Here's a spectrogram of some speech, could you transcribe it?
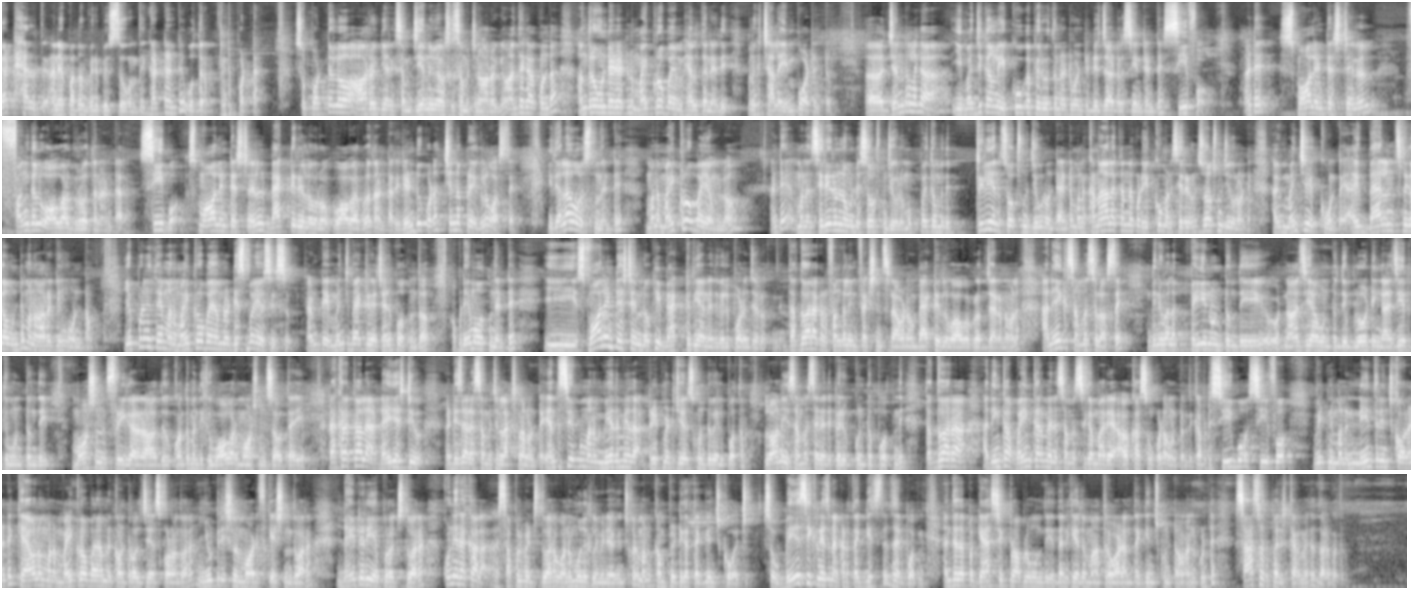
Gut health అనే పదం వినిపిస్తూ ఉంది. గట్ అంటే ఉదరం అంటే పొట్ట. సో పొట్టలో ఆరోగ్యానికి సం జీర్ణ వ్యవస్థకు సంబంధించిన ఆరోగ్యం. అంతేకాకుండా అందులో ఉండేటటువంటి మైక్రోబయం హెల్త్ అనేది మనకు చాలా ఇంపార్టెంట్. జనరల్గా ఈ మధ్యకాలంలో ఎక్కువగా పెరుగుతున్నటువంటి డిజార్డర్స్ ఏంటంటే సీఫో అంటే small intestinal fungal overgrowth అని అంటారు. SIBO small intestinal bacterial overgrowth అంటారు. ఈ రెండు కూడా చిన్న ప్రేగులో వస్తాయి. ఇది ఎలా వస్తుందంటే మన మైక్రోబయంలో అంటే మన శరీరంలో ఉండే సూక్ష్మజీవులు ముప్పై తొమ్మిది ట్రిలియన్ సూక్ష్మజీవులు ఉంటాయి. అంటే మన కణాల కన్నా కూడా ఎక్కువ మన శరీరంలో సూక్ష్మజీవులు ఉంటాయి. అవి మంచివి ఎక్కువ ఉంటాయి. అవి బ్యాలెన్స్డ్గా ఉంటే మనం ఆరోగ్యంగా ఉంటాం. ఎప్పుడైతే మన మైక్రోబయంలో డిస్బయోసిస్ అంటే మంచి బ్యాక్టీరియా చనిపోతుందో అప్పుడు ఏమవుతుందంటే ఈ స్మాల్ ఇంటెస్టైన్లోకి బ్యాక్టీరియా అనేది వెళ్ళిపోవడం జరుగుతుంది. తద్వారా అక్కడ ఫంగల్ ఇన్ఫెక్షన్స్ రావడం బ్యాక్టీరియల్ ఓవర్ గ్రోత్ జరగడం వల్ల అనేక సమస్యలు వస్తాయి. దీనివల్ల పెయిన్ ఉంటుంది నాజియా ఉంటుంది బ్లోటింగ్ అజీర్తి ఉంటుంది. మోషన్ ఫ్రీగా రాదు. కొంతమందికి ఓవర్ మోషన్స్ అవుతాయి. రకరకాల డైజెస్టివ్ డిజార్డర్ సంబంధించిన లక్షణాలు ఉంటాయి. ఎంతసేపు మనం మీద మీద ట్రీట్మెంట్ చేసుకుంటూ వెళ్ళిపోతాం లోన ఈ సమస్య అనేది పెరుగుకుంటూ పోతుంది. తద్వారా అది ఇంకా భయంకరమైన సమస్యగా మారే అవకాశం కూడా ఉంటుంది. కాబట్టి సీబో సీఫో వీటిని మనం నియంత్రించుకోవాలంటే కేవలం మనం మైక్రోబయామ్ని కంట్రోల్ చేసుకోవడం ద్వారా న్యూట్రిషనల్ మోడిఫికేషన్ ద్వారా డైటరీ అప్రోచ్ ద్వారా కొన్ని రకాల సప్లిమెంట్స్ ద్వారా వనమూలికలు వినియోగించుకొని మనం కంప్లీట్గా తగ్గించుకోవచ్చు. సో బేసిక్ రీజన్ అక్కడ తగ్గిస్తే సరిపోతుంది. అంతే తప్ప గ్యాస్ట్రిక్ ప్రాబ్లం ఉంది దానికి ఏదో మాత్రం వాడని తగ్గించుకుంటాం అనుకుంటే శాశ్వత పరిష్కారం అయితే स्वागतम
